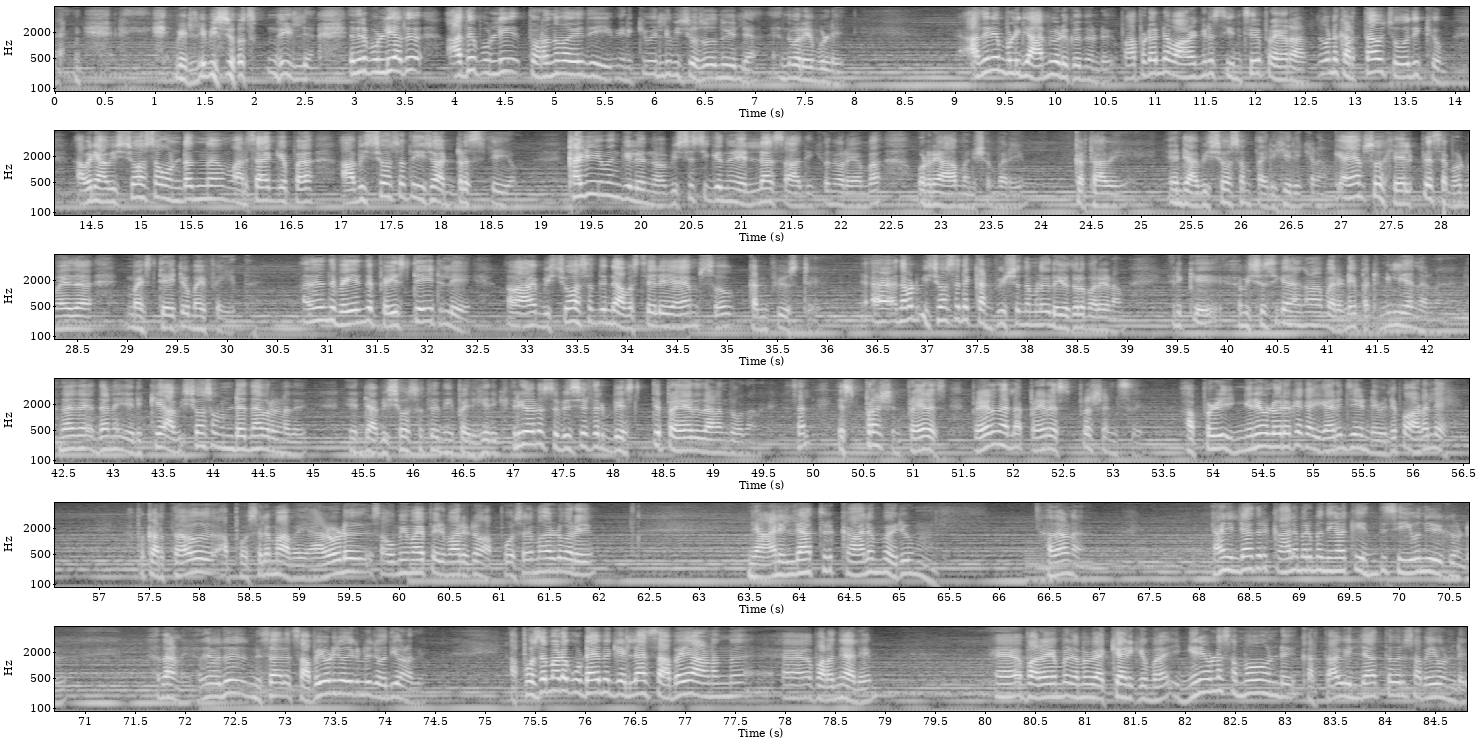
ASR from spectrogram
വലിയ വിശ്വാസമൊന്നുമില്ല എന്നിട്ട് പുള്ളി അത് അത് പുള്ളി തുറന്നു പറയുകയും ചെയ്യും. എനിക്ക് വലിയ വിശ്വാസമൊന്നുമില്ല എന്ന് പറയും പുള്ളി. അതിനും പുള്ളി ജാമ്യം എടുക്കുന്നുണ്ട്. പാപ്പട്ടവന്റെ ഭയങ്കര സിൻസിയർ പ്രെയറാണ് അതുകൊണ്ട് കർത്താവ് ചോദിക്കും അവന് അവിശ്വാസം ഉണ്ടെന്ന് മനസ്സിലാക്കിയപ്പോൾ അവിശ്വാസത്തെ ഈശോ അഡ്രസ്സ് ചെയ്യും. കഴിയുമെങ്കിലെന്നോ വിശ്വസിക്കുന്ന എല്ലാം സാധിക്കുമെന്ന് പറയുമ്പോൾ ഉടനെ ആ മനുഷ്യൻ പറയും കർത്താവേ എന്റെ അവിശ്വാസം പരിഹരിക്കണം. I am so helpless about my my state of my faith അതായത് എന്റെ ഫെയ്ത്ത് സ്റ്റേറ്റിൽ ആ വിശ്വാസത്തിന്റെ അവസ്ഥയിൽ ഐ ആം സോ കൺഫ്യൂസ്ഡ് നമ്മുടെ വിശ്വാസത്തിന്റെ കൺഫ്യൂഷൻ നമ്മൾ ദൈവത്തോട് പറയണം. എനിക്ക് വിശ്വസിക്കാൻ അങ്ങനെ വരണേ പറ്റണില്ല എന്നാണ്. അതായത് എന്താണ് എനിക്ക് അവിശ്വാസമുണ്ടെന്നാണ് പറയണത്. എന്റെ അവിശ്വാസത്തെ നീ പരിഹരിക്കും. എനിക്ക് തോന്നുന്നു സുവിശേഷത്തിൽ ബെസ്റ്റ് പ്രെയർ ഇതാണെന്ന് തോന്നുന്നത് വെച്ചാൽ എക്സ്പ്രഷൻ പ്രെയർ പ്രെയർ എന്നല്ല പ്രെയർ എക്സ്പ്രഷൻസ് അപ്പോൾ ഇങ്ങനെയുള്ളവരൊക്കെ കൈകാര്യം ചെയ്യണ്ടേ? വലിയ പാടല്ലേ? അപ്പോൾ കർത്താവ് അപ്പോസലമാവ അയാളോട് സൗമ്യമായി പെരുമാറിയിട്ടും അപ്പോസലന്മാരോട് പറയും ഞാനില്ലാത്തൊരു കാലം വരും. അതാണ്. ഞാനില്ലാത്തൊരു കാലം വരുമ്പോൾ നിങ്ങൾക്ക് എന്ത് ചെയ്യുമെന്ന് ചോദിക്കുന്നുണ്ട്? അതാണ്. അത് നിസ്സാര സഭയോട് ചോദിക്കേണ്ട ചോദ്യമാണത്. അപ്പോസന്മാരുടെ കൂട്ടായ്മയ്ക്ക് എല്ലാം സഭയാണെന്ന് പറഞ്ഞാൽ പറയുമ്പോൾ നമ്മൾ വ്യാഖ്യാനിക്കുമ്പോൾ ഇങ്ങനെയുള്ള സംഭവമുണ്ട്. കർത്താവ് ഇല്ലാത്ത ഒരു സഭയുമുണ്ട്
